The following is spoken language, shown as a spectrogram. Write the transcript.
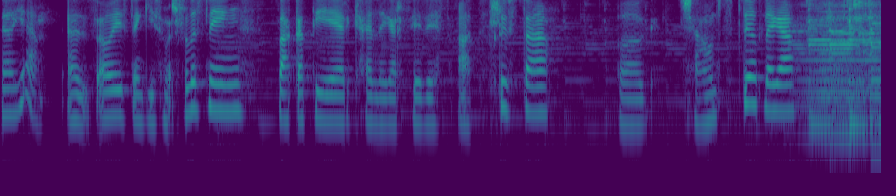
So, yeah, as always, thank you so much for listening. Fyrir hlusta og sjáumst fljótlega.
